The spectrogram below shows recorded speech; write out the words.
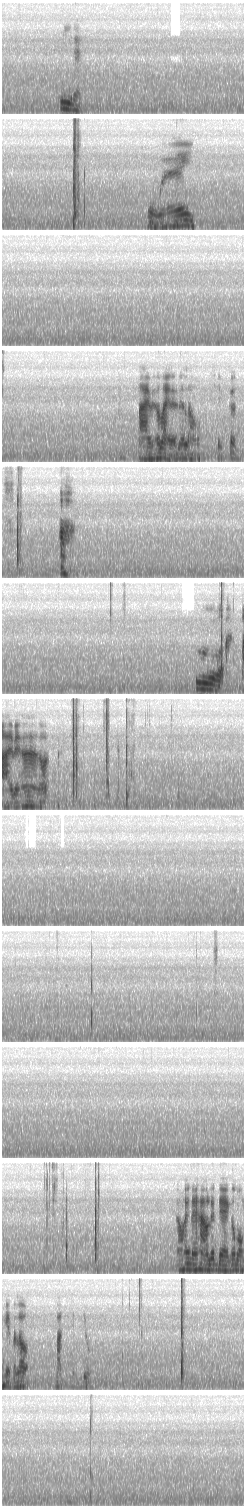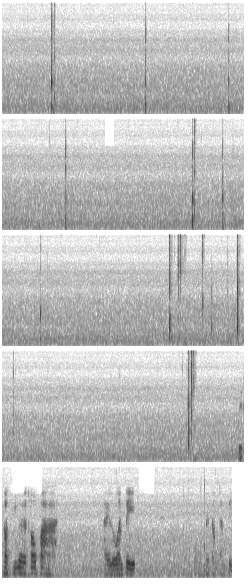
นี่แน่โอ้ยตายไปเท่าไหร่แล้วเนี่ยเรา เช็คกันอะเออ ตายไปห้าแล้วเอาให้นายฮาวเล่นแดงก็มองเห็นมันแล้ว วิทอสคิลเลอร์เข้าป่าไฮโลอันติ ไม่ต้องอันติ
